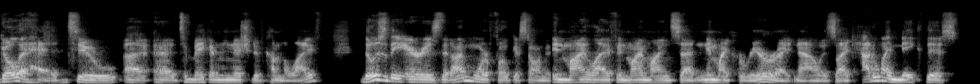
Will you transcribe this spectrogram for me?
go ahead to uh, uh, to make an initiative come to life. Those are the areas that i'm more focused on in my life in my mindset and in my career right now is like how do i make this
